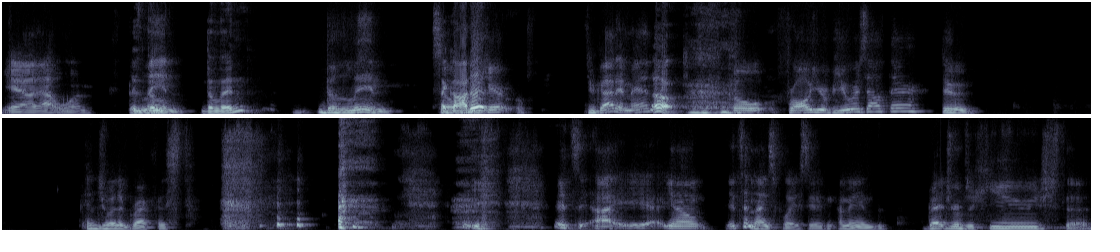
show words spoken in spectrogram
Yeah, that one. The Is the- Lin. The Lin? The Lin. I got it? care- You got it, man. Oh. So for all your viewers out there, dude, enjoy the breakfast. it's I you know it's a nice place, dude. I mean, the bedrooms are huge. The,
